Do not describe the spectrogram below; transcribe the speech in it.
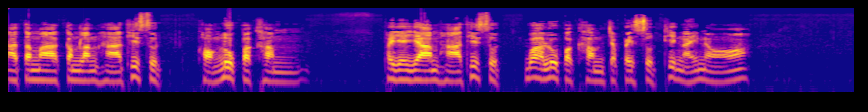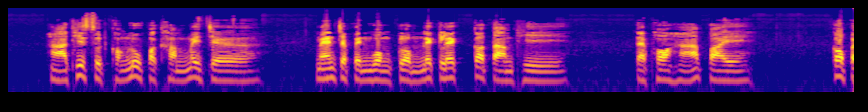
อาตมากำลังหาที่สุดของลูกประคำพยายามหาที่สุดว่าลูกประคำจะไปสุดที่ไหนหนอ หาที่สุดของลูกประคำไม่เจอ แม้นจะเป็นวงกลมเล็กๆ ก็ตามที แต่พอหาไป ก็ไป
